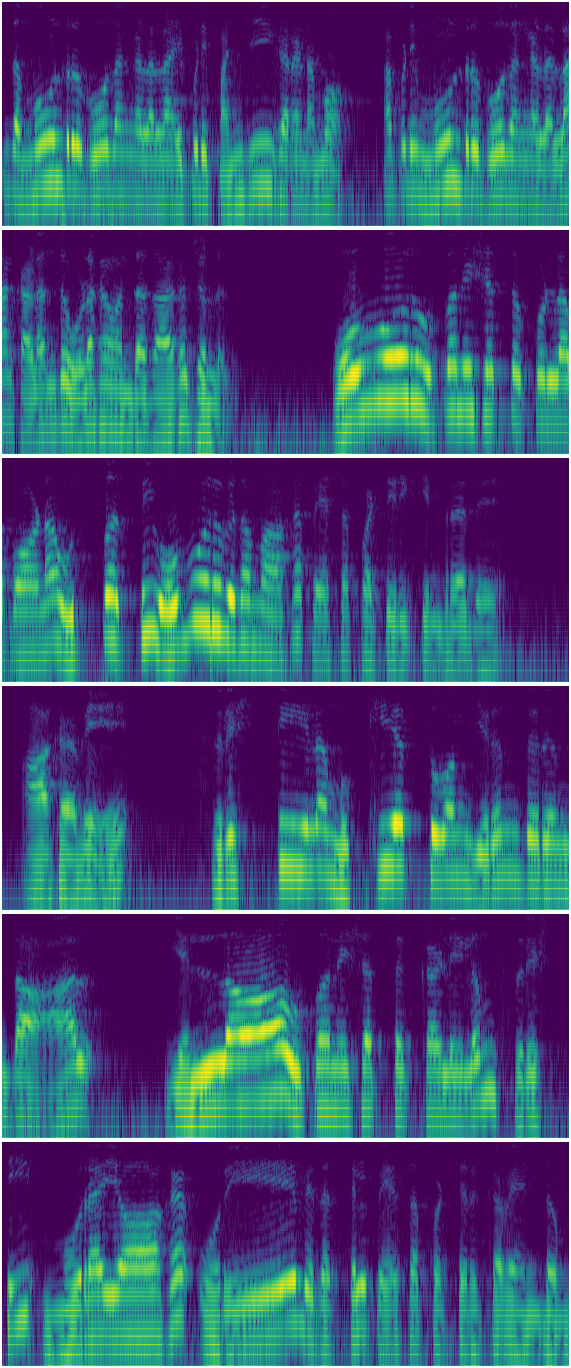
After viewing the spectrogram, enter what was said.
இந்த மூன்று பூதங்கள் எல்லாம் இப்படி பஞ்சீகரணமோ அப்படி மூன்று பூதங்கள் எல்லாம் கலந்து உலகம் வந்ததாக சொல்லுது. ஒவ்வொரு உபனிஷத்துக்குள்ள போன உற்பத்தி ஒவ்வொரு விதமாக பேசப்பட்டிருக்கின்றது. ஆகவே சிருஷ்டியில முக்கியத்துவம் இருந்திருந்தால் எல்லா உபனிஷத்துக்களிலும் சிருஷ்டி முறையாக ஒரே விதத்தில் பேசப்பட்டிருக்க வேண்டும்.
